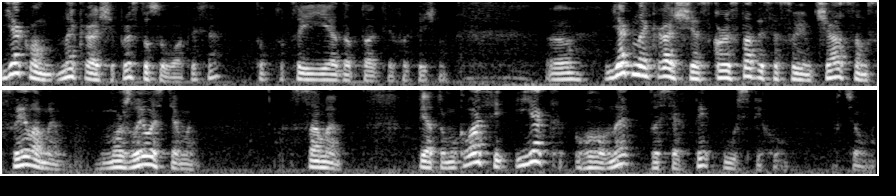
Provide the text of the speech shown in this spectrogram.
Як вам найкраще пристосуватися? Тобто це і є адаптація фактично. Е, Як найкраще скористатися своїм часом, силами, можливостями саме в 5 класі, і як головне досягти успіху в цьому?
